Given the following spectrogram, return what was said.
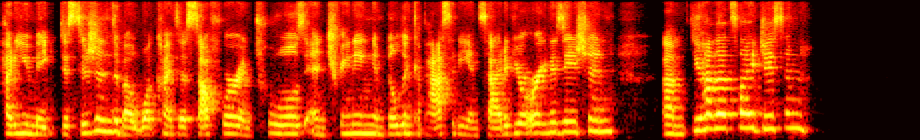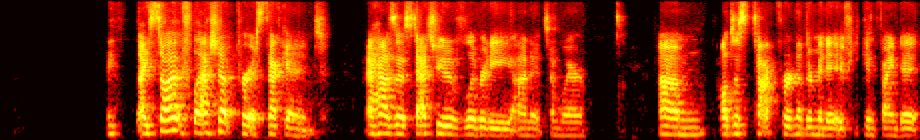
how do you make decisions about what kinds of software and tools and training and building capacity inside of your organization um, do you have that slide, Jason? I, I saw it flash up for a second. It has a Statue of Liberty on it somewhere. Um, I'll just talk for another minute if you can find it.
